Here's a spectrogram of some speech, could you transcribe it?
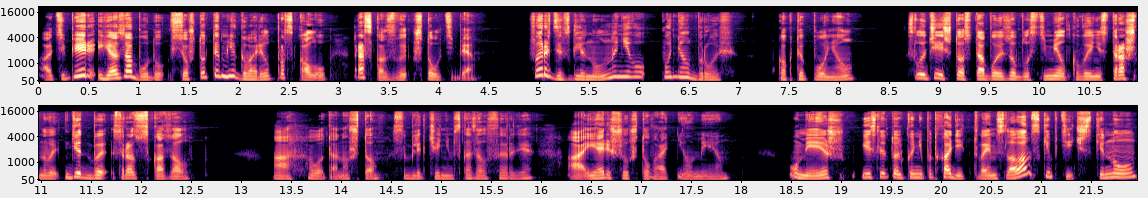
«А теперь я забуду все, что ты мне говорил про скалу. Рассказывай, что у тебя». Ферди взглянул на него, поднял бровь. «Как ты понял?» «Случись, что с тобой из области мелкого и нестрашного, дед бы сразу сказал». «А, вот оно что», — с облегчением сказал Ферди. «А я решил, что врать не умею». «Умеешь, если только не подходить к твоим словам скептически, ну...»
